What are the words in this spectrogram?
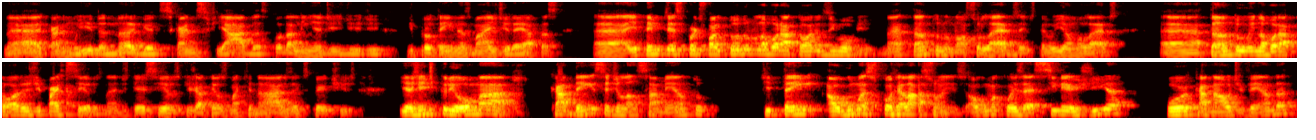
né? Carne moída, nuggets, carnes fiadas, toda a linha de, de, de, de proteínas mais diretas. É, e tem esse portfólio todo no laboratório desenvolvido, né? Tanto no nosso Labs, a gente tem o Yamo Labs, é, tanto em laboratórios de parceiros, né? De terceiros que já têm os maquinários, a expertise. E a gente criou uma, cadência de lançamento que tem algumas correlações. Alguma coisa é sinergia por canal de venda,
